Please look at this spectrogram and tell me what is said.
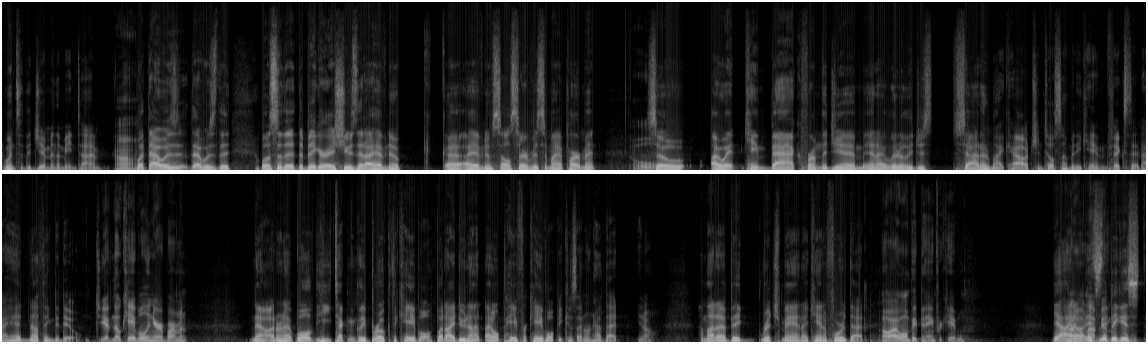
went to the gym in the meantime. Oh. But that was that was the well. So the the bigger issue is that I have no uh, I have no cell service in my apartment. Oh. So I went came back from the gym and I literally just sat on my couch until somebody came and fixed it. I had nothing to do. Do you have no cable in your apartment? No, I don't have. Well, he technically broke the cable, but I do not. I don't pay for cable because I don't have that. You know, I'm not a big rich man. I can't afford that. Oh, I won't be paying for cable. Yeah, I I know. It's the be. biggest.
